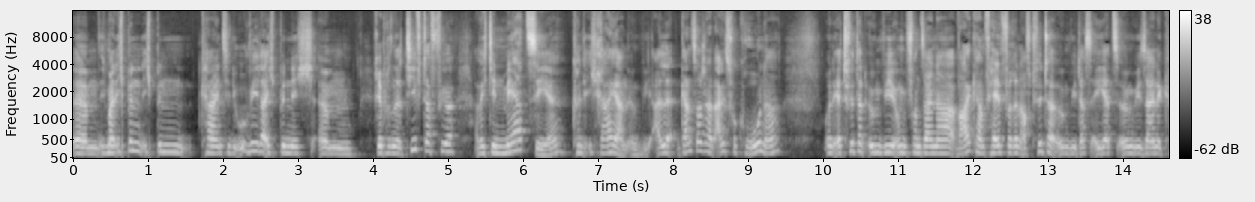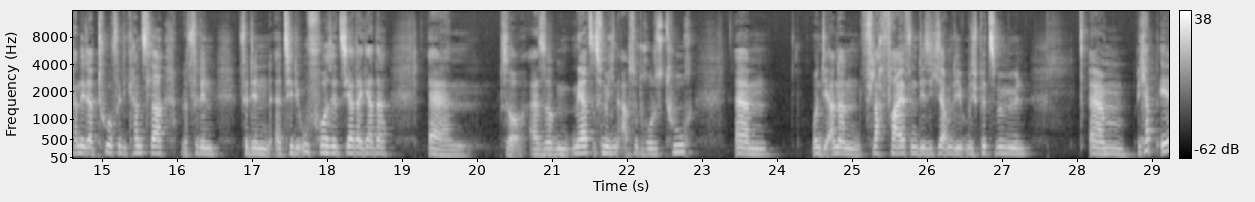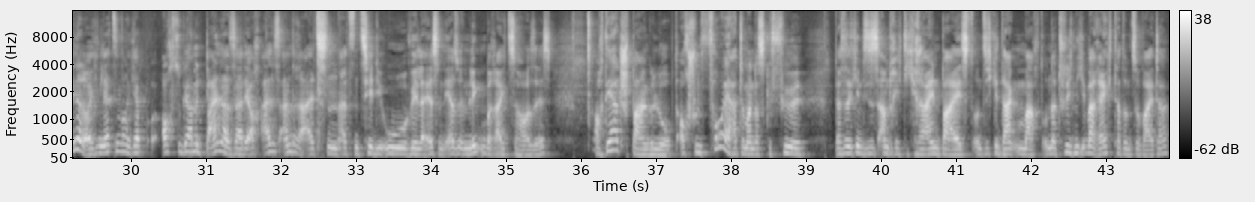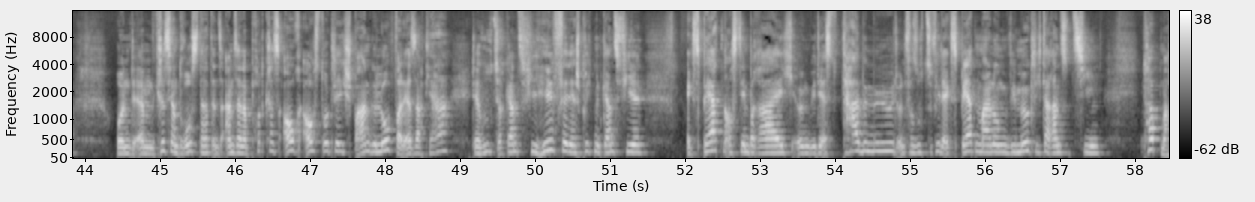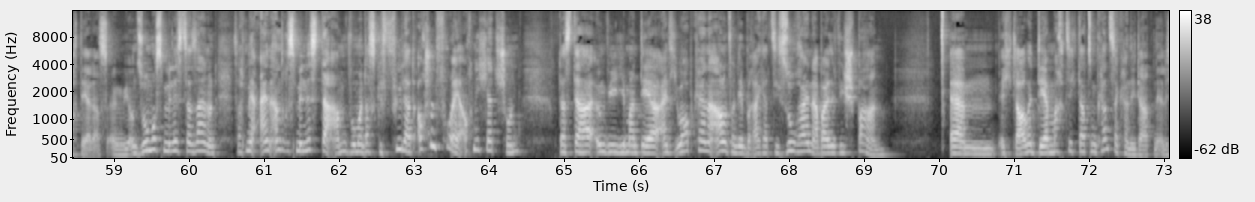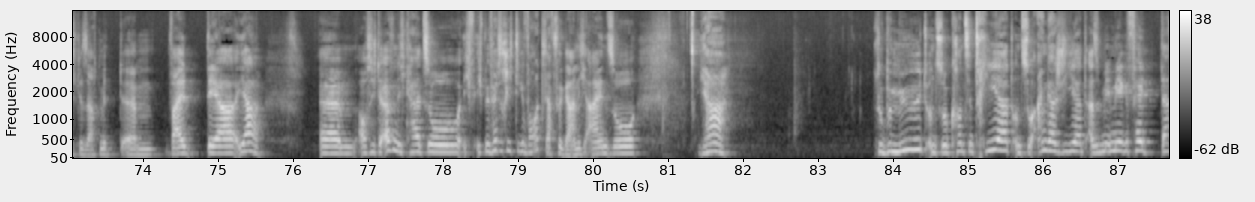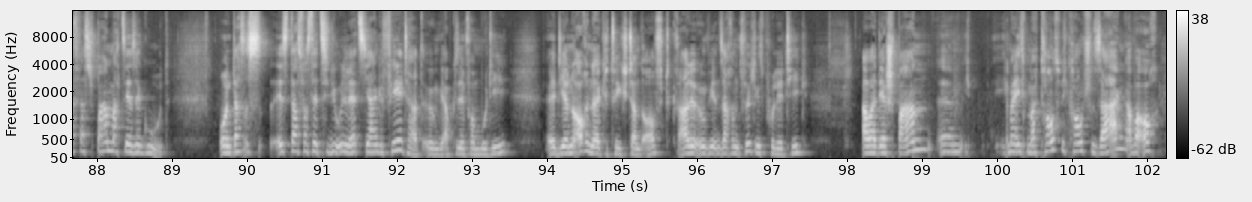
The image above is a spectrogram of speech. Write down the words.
Ähm, ich meine, ich bin, ich bin kein CDU-Wähler, ich bin nicht ähm, repräsentativ dafür, aber ich den März sehe, könnte ich reiern irgendwie. Alle, ganz Deutschland hat Angst vor Corona und er twittert irgendwie, irgendwie von seiner Wahlkampfhelferin auf Twitter irgendwie, dass er jetzt irgendwie seine Kandidatur für die Kanzler oder für den, für den äh, CDU-Vorsitz, jada, jada. Ähm, so, also März ist für mich ein absolut rotes Tuch. Ähm, und die anderen Flachpfeifen, die sich ja um die, um die Spitze bemühen. Ähm, ich habe, erinnert euch, in den letzten Wochen, ich habe auch sogar mit Balnasar, der auch alles andere als ein, als ein CDU-Wähler ist und eher so im linken Bereich zu Hause ist, auch der hat Spahn gelobt. Auch schon vorher hatte man das Gefühl, dass er sich in dieses Amt richtig reinbeißt und sich Gedanken macht und natürlich nicht immer recht hat und so weiter. Und ähm, Christian Drosten hat in einem seiner Podcasts auch ausdrücklich Spahn gelobt, weil er sagt, ja, der sucht sich auch ganz viel Hilfe, der spricht mit ganz viel Experten aus dem Bereich, irgendwie, der ist total bemüht und versucht so viele Expertenmeinungen wie möglich daran zu ziehen. Top macht der das irgendwie. Und so muss Minister sein. Und sagt mir ein anderes Ministeramt, wo man das Gefühl hat, auch schon vorher, auch nicht jetzt schon, dass da irgendwie jemand, der eigentlich überhaupt keine Ahnung von dem Bereich hat, sich so reinarbeitet wie Spahn. Ähm, ich glaube, der macht sich da zum Kanzlerkandidaten, ehrlich gesagt, mit, ähm, weil der, ja, ähm, aus Sicht der Öffentlichkeit so, ich, ich mir fällt das richtige Wort dafür gar nicht ein, so, ja, so bemüht und so konzentriert und so engagiert. Also mir, mir gefällt das, was Spahn macht, sehr, sehr gut. Und das ist, ist das, was der CDU in den letzten Jahren gefehlt hat, irgendwie abgesehen von Mutti, die ja nur auch in der Kritik stand oft, gerade irgendwie in Sachen Flüchtlingspolitik. Aber der Spahn, ähm, ich, ich meine, ich traue es mich kaum zu sagen, aber auch,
